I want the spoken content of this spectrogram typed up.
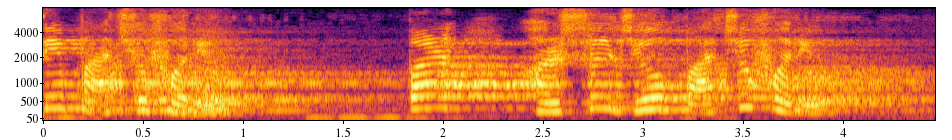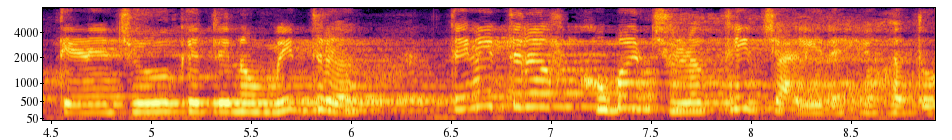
તે પાછો ફર્યો. પણ હર્ષલ જેવો પાછો ફર્યો. તેણે જોયું કે તેનો મિત્ર તેની તરફ ખૂબ જ ઝડપથી ચાલી રહ્યો હતો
